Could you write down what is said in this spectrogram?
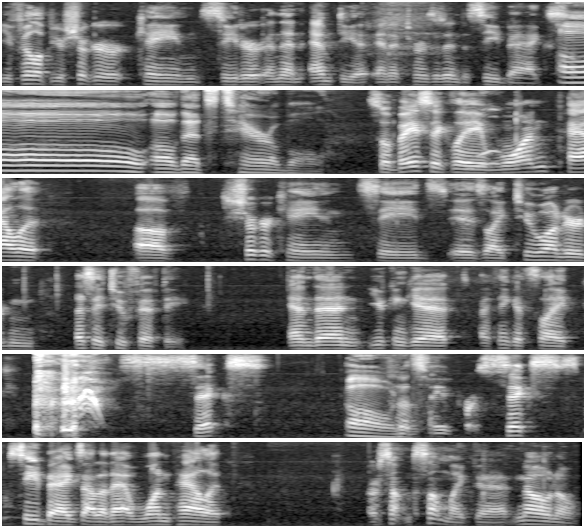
You fill up your sugar cane seeder and then empty it, and it turns it into seed bags. Oh, oh, that's terrible. So basically, one pallet of sugarcane seeds is like 200 and let's say 250. And then you can get, I think it's like six, Oh, that's same six seed bags out of that one pallet, or something, something like that. No, no,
